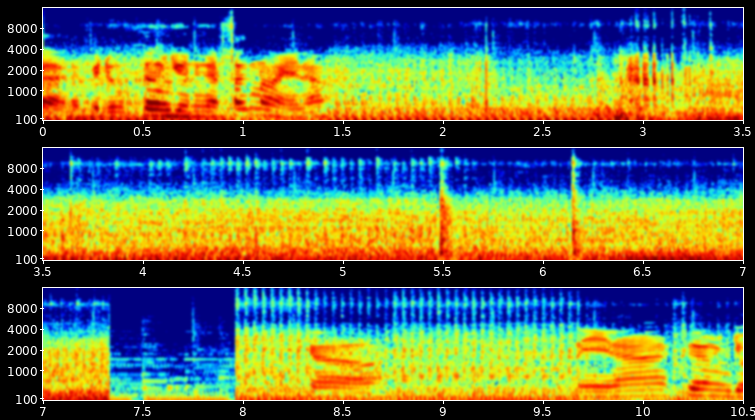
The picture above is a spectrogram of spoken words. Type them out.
ก็เดี๋ยวไปดูเครื่องยนต์กันสักหน่อยเนาะก็นี่นะเครื่องย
